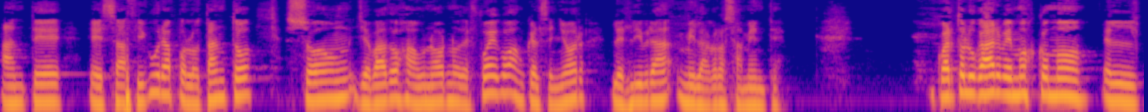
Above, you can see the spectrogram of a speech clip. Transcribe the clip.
ante esa figura, por lo tanto son llevados a un horno de fuego, aunque el Señor les libra milagrosamente. En cuarto lugar, vemos como el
